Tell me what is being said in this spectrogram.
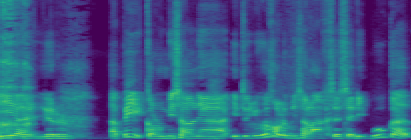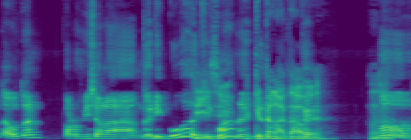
iya anjir tapi kalau misalnya itu juga kalau misalnya aksesnya dibuka tahu kan kalau misalnya nggak dibuka Iya gimana anjir? Kita nggak tahu Kayak- ya Heeh. Heeh.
